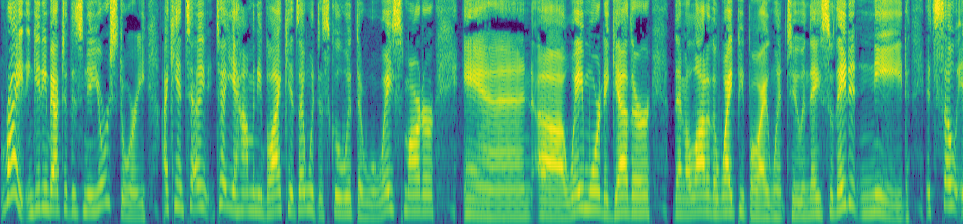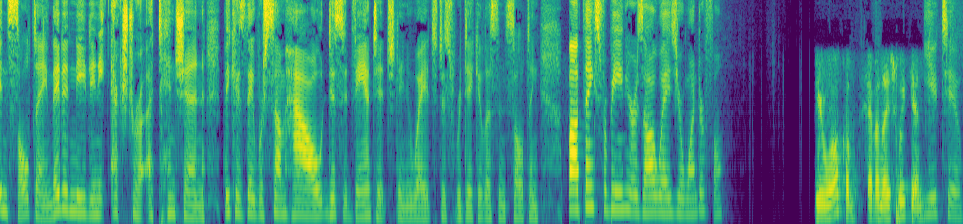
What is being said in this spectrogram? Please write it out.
right, and getting back to this New York story, I can't tell you, tell you how many black kids I went to school with that were way smarter and uh, way more together than a lot of the white people I went to, and they so they didn't need. It's so insulting. They didn't need any extra attention because they were somehow disadvantaged. Anyway, it's just ridiculous, insulting. Bob, thanks for being here as always. You're wonderful. You're welcome. Have a nice weekend. You too.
